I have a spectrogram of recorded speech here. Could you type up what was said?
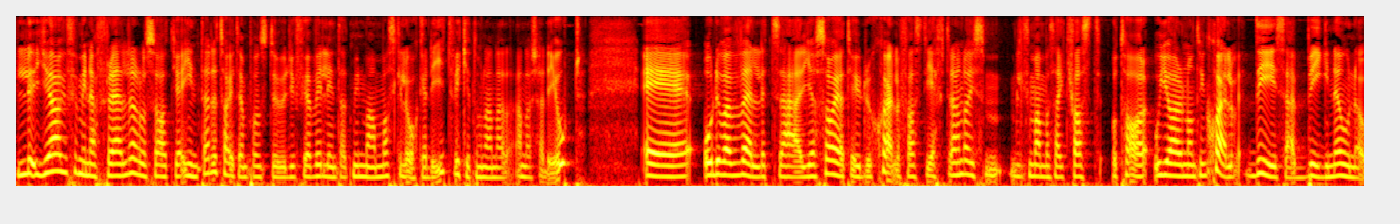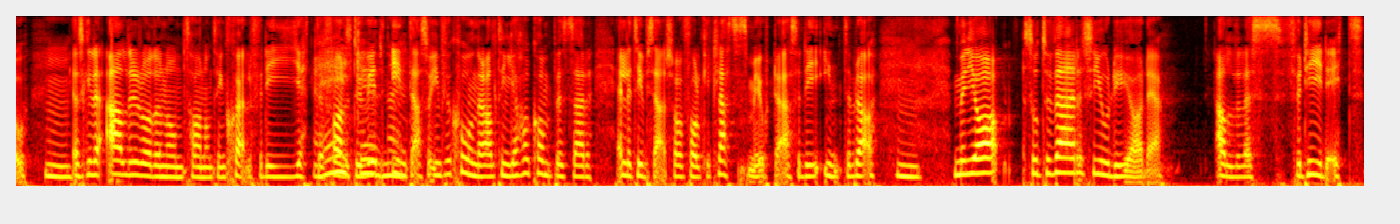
L- Ljög för mina föräldrar och sa att jag inte hade tagit den på en studio för jag ville inte att min mamma skulle åka dit, vilket hon anna- annars hade gjort. Eh, och det var väldigt så här, jag sa ju att jag gjorde det själv fast i efterhand har ju som- liksom mamma sagt fast att ta och göra någonting själv, det är så här big no-no. Mm. Jag skulle aldrig råda någon att ta någonting själv för det är jättefarligt. Nej, du vet nej. inte, alltså infektioner och allting. Jag har kompisar, eller typ så här, har folk i klassen som har gjort det. Alltså det är inte bra. Mm. Men ja, så tyvärr så gjorde jag det alldeles för tidigt.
